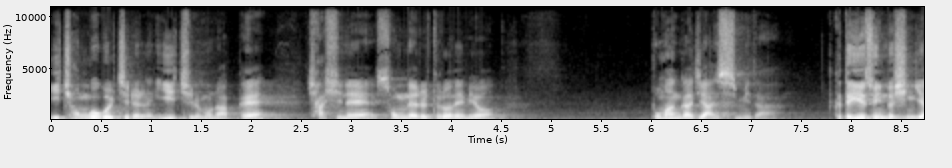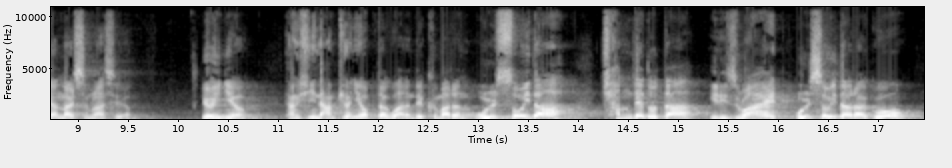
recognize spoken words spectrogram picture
이 정곡을 찌르는 이 질문 앞에 자신의 속내를 드러내며 도망가지 않습니다. 그때 예수님도 신기한 말씀을 하세요. 여인이요, 당신이 남편이 없다고 하는데 그 말은 옳소이다, 참되도다, it is right, 옳소이다라고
